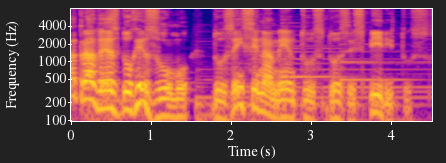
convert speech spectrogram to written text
através do resumo dos ensinamentos dos Espíritos.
